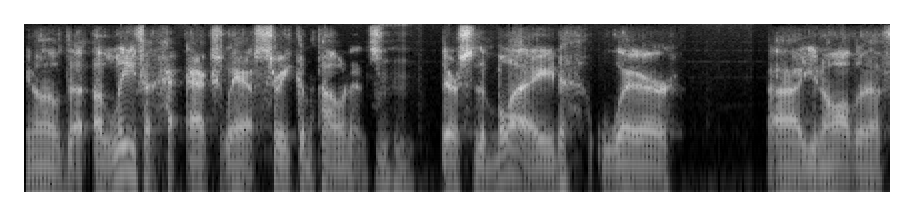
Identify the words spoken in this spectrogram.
You know, the, a leaf actually has three components. Mm-hmm. There's the blade, where uh, you know all the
